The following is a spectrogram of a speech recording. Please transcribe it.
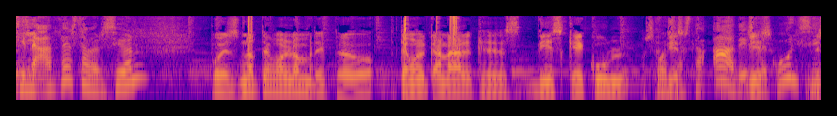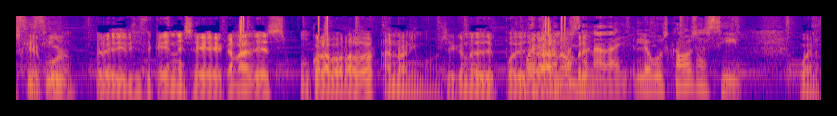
¿Quién la hace esta versión? Pues no tengo el nombre, pero tengo el canal que es Disque Cool. O sea, Pues está. Ah, Disque Dis- Cool, sí, Disque sí, sí. Cool, Pero dice que en ese canal es un colaborador anónimo, así que no he podido Bueno, llegar al no nombre. pasa nada. Le buscamos así. Bueno,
